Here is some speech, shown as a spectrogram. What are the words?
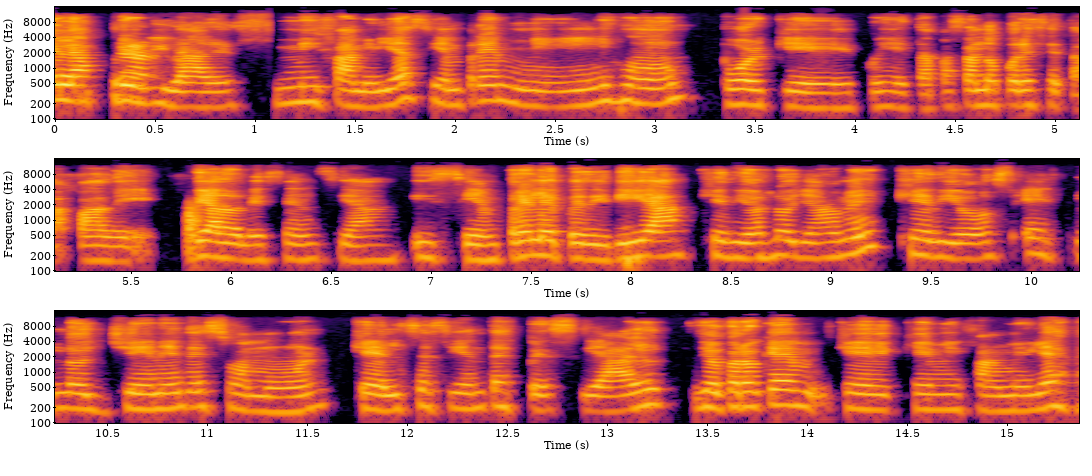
Las prioridades. Mi familia siempre, mi hijo, porque pues está pasando por esa etapa de, de, adolescencia y siempre le pediría que Dios lo llame, que Dios eh, lo llene de su amor, que él se sienta especial. Yo creo que, que, que mi familia es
